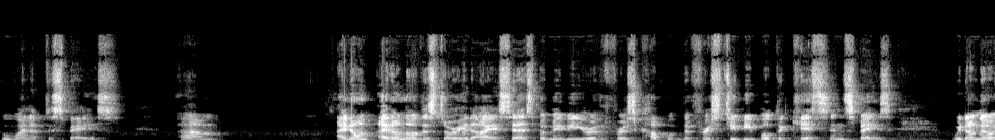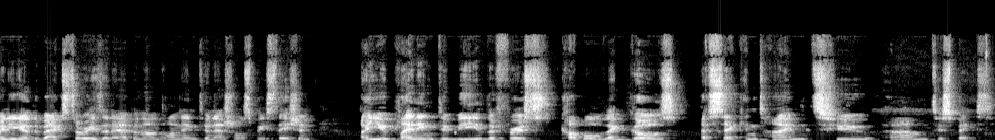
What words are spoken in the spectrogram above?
who went up to space um, I don't I don't know the story at ISS, but maybe you're the first couple, the first two people to kiss in space. We don't know any of the backstories that happened on, on the International Space Station. Are you planning to be the first couple that goes a second time to um, to space?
